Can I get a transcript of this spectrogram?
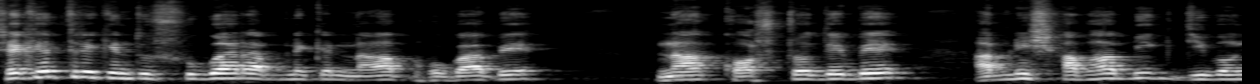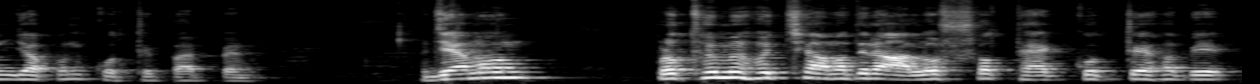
সেক্ষেত্রে কিন্তু সুগার আপনাকে না ভোগাবে, না কষ্ট দেবে, আপনি স্বাভাবিক জীবনযাপন করতে পারবেন। যেমন প্রথমে হচ্ছে আমাদের আলস্য ত্যাগ করতে হবে।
